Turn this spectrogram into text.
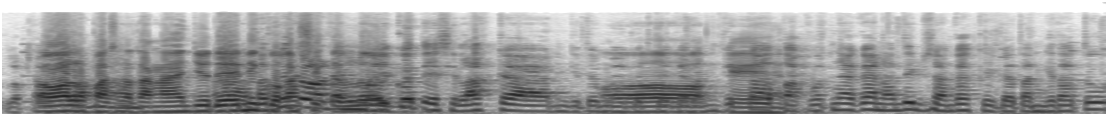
lepas Hmm. Oh, lepas tangan aja deh, ini tapi gua kasih kalau ada ke yang lu mau ikut gitu. ya silakan gitu mau ikut Oh, kegiatan oke. kita takutnya kan nanti disangka kegiatan kita tuh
